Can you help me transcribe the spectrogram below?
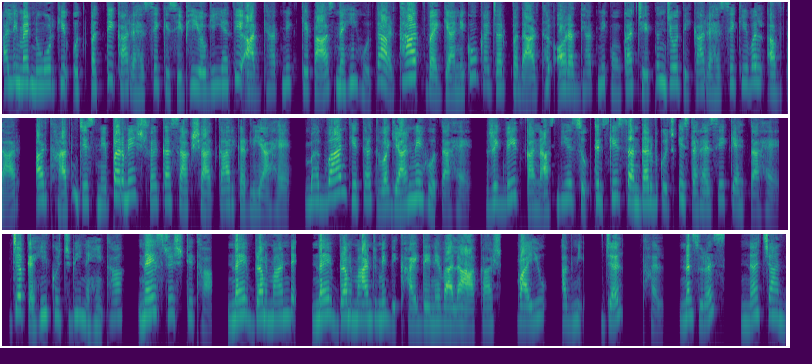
अलीमय नूर की उत्पत्ति का रहस्य किसी भी योगी यति आध्यात्मिक के पास नहीं होता अर्थात वैज्ञानिकों का जड़ पदार्थ और आध्यात्मिकों का चेतन ज्योति का रहस्य केवल अवतार, अर्थात जिसने परमेश्वर का साक्षात्कार कर लिया है, भगवान के तत्व ज्ञान में होता है। ऋग्वेद का नास्दीय सूक्त इसके संदर्भ कुछ इस तरह से कहता है, जब कहीं कुछ भी नहीं था, नए सृष्टि था, नए ब्रह्मांड नए ब्रह्मांड में दिखाई देने वाला आकाश, वायु, अग्नि, जल, थल, न सूरज न चाँद,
